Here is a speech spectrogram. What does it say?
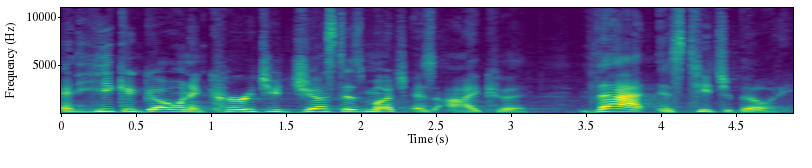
and he could go and encourage you just as much as I could. That is teachability.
